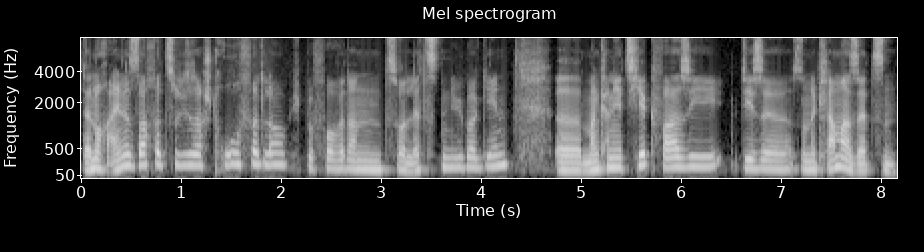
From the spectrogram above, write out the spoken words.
Dann noch eine Sache zu dieser Strophe, glaube ich, bevor wir dann zur letzten übergehen. Äh, man kann jetzt hier quasi diese so eine Klammer setzen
